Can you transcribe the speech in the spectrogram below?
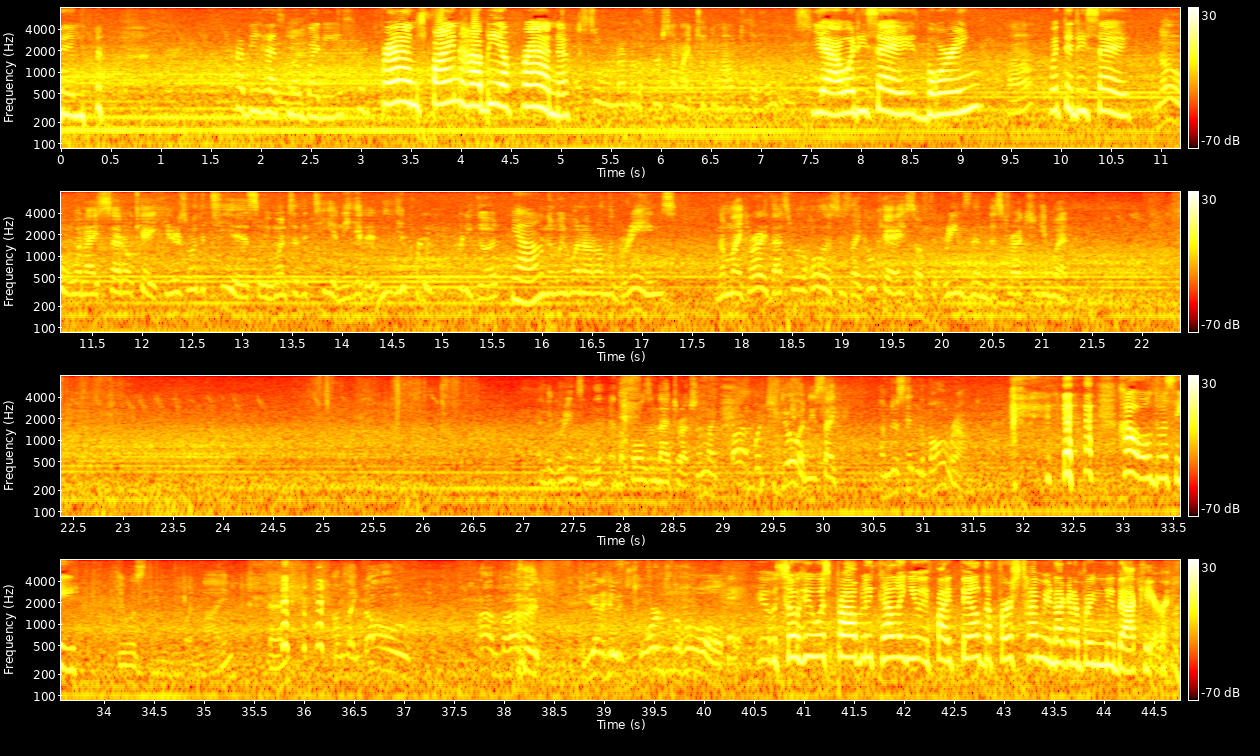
And hubby has no buddies. Friends, find hubby a friend. I still remember the first time I took him out to the holes. Yeah, what'd he say? It's boring. Huh? What did he say? No, when I said, okay, here's where the tee is, so we went to the tee and he hit it. And he hit it pretty, pretty good. Yeah. And then we went out on the greens, and I'm like, all right, that's where the hole is. He's like, okay, so if the green's then this direction, he went. And the green's in the, and the hole's in that direction. I'm like, bud, what you doing? He's like, I'm just hitting the ball around. How old was he? He was what nine, ten. I was like, no, come on, bud, you gotta hit it towards the hole. So he was probably telling you, if I failed the first time, you're not gonna bring me back here.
